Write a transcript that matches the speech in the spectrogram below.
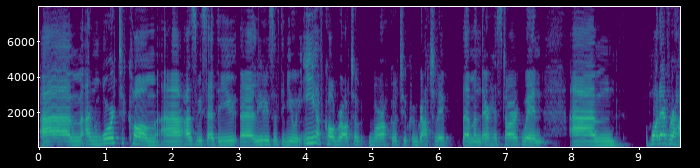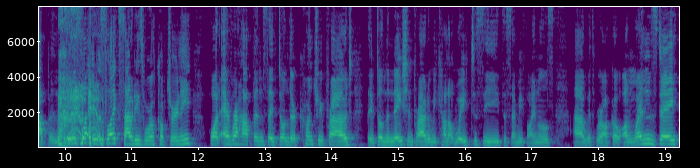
Um, and more to come. Uh, as we said, the U- uh, leaders of the UAE have called Morocco, Morocco to congratulate them on their historic win. Um, whatever happens, it was, like, it was like Saudi's World Cup journey. Whatever happens, they've done their country proud, they've done the nation proud, and we cannot wait to see the semi-finals uh, with Morocco on Wednesday.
